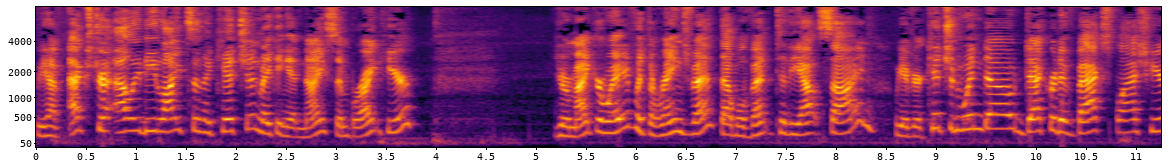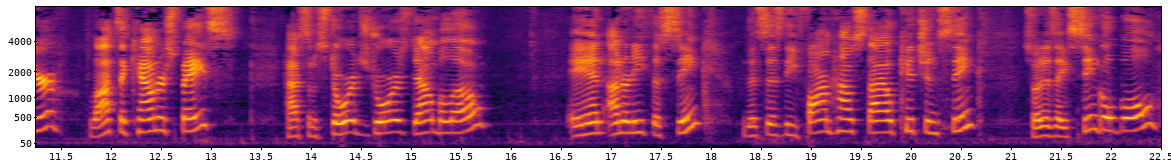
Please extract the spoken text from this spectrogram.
We have extra LED lights in the kitchen, making it nice and bright here. Your microwave with the range vent that will vent to the outside. We have your kitchen window, decorative backsplash here, lots of counter space. Have some storage drawers down below. And underneath the sink, this is the farmhouse style kitchen sink. So it is a single bowl.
